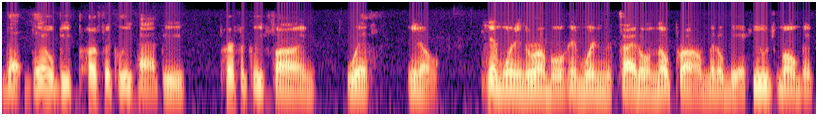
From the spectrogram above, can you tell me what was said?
That they'll be perfectly happy, perfectly fine with you know him winning the Rumble, him winning the title, no problem. It'll be a huge moment,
